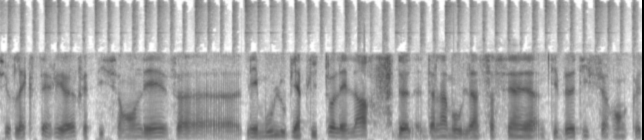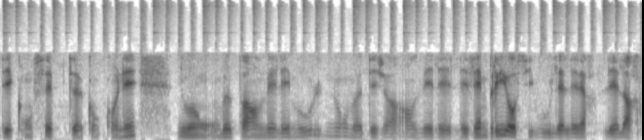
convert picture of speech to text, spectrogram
sur l'extérieur et puis ça enlève euh, les moules ou bien plutôt les larves de, la moule. Hein. Ça c'est un petit peu différent que des concepts qu'on connaît. Nous on ne veut pas enlever les moules, nous on veut déjà enlever les, embryos si vous voulez, les, larves.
